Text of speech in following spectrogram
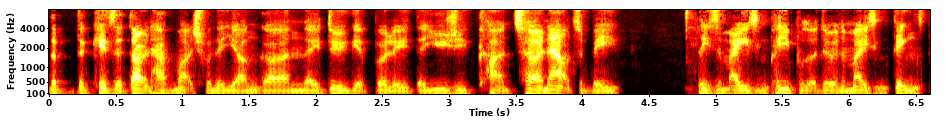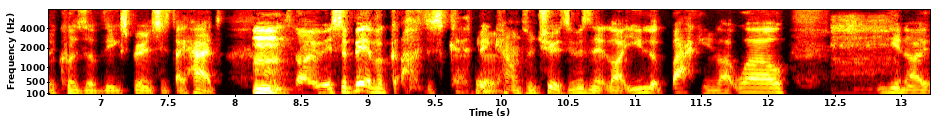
The the kids that don't have much when they're younger and they do get bullied, they usually kind of turn out to be these amazing people that are doing amazing things because of the experiences they had. Mm. So it's a bit of a it's a bit Yeah. counterintuitive, isn't it? Like you look back and you're like, well, you know,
